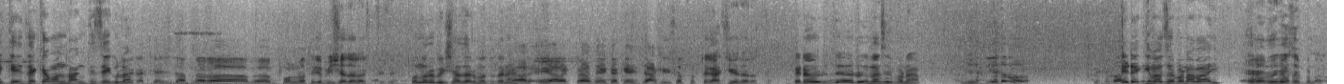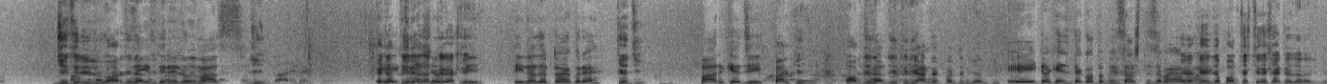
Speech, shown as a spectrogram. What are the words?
এই কেজিতে কেমন ভাঙতেছে এগুলো? এটা কেজিতে আপনার পনেরো থেকে বিশ হাজার আসতেছে। পনেরো বিশ হাজার মতো তাই না? আর এই আরেকটা আছে এটা কেজিতে আশি সত্তর থেকে আশি হাজার আছে। এটা রুই মাছের পোনা? এটা কি মাছের পোনা ভাই? এটা রুই মাছের পোনা। জি থ্রি রুই অরিজিনাল জি থ্রি রুই মাছ। জি। এটা তিন হাজার টাকা? কেজি। তিন হাজার টাকা করে? Kg. Per kg? Per kg. Original G three hundred percent guarantee এইটা কেজিতে কত পিস আসতেছে ভাই? এটা কেজিতে পঞ্চাশ থেকে ষাট হাজার আসবে।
